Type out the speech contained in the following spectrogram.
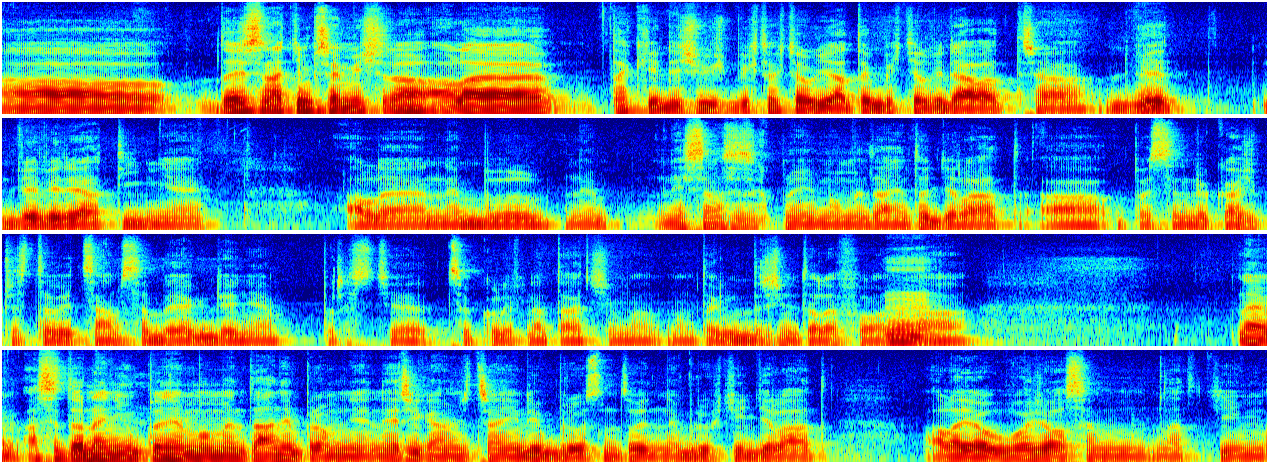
Uh, takže jsem nad tím přemýšlel, ale taky, když už bych to chtěl udělat, tak bych chtěl vydávat třeba dvě, mhm. dvě videa týdně, ale nebyl, ne, nejsem asi schopný momentálně to dělat a úplně se nedokážu představit sám sebe, jak denně prostě cokoliv natáčím a mám takhle držím telefon mm. a nevím, asi to není úplně momentálně pro mě, neříkám, že třeba někdy v budoucnu to nebudu chtít dělat, ale jo, uvažoval jsem nad tím,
